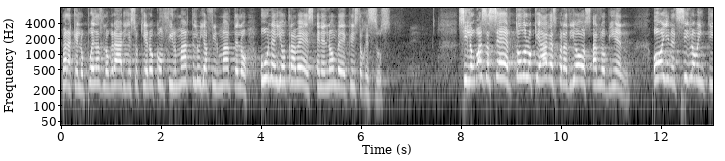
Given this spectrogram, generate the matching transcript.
para que lo puedas lograr. Y eso quiero confirmártelo y afirmártelo una y otra vez en el nombre de Cristo Jesús. Si lo vas a hacer, todo lo que hagas para Dios, hazlo bien. Hoy en el siglo XXI,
